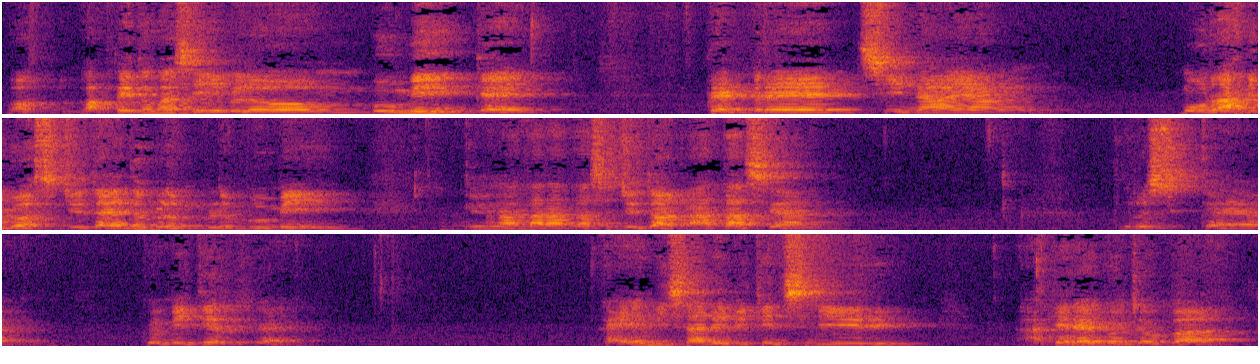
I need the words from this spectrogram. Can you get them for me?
Wak- Waktu itu masih belum booming kayak brand-brand Cina yang murah di bawah sejuta itu belum belum booming. Oke. Rata-rata sejuta ke atas kan. Terus kayak gue mikir kayak kayaknya bisa deh bikin sendiri. Akhirnya gue coba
